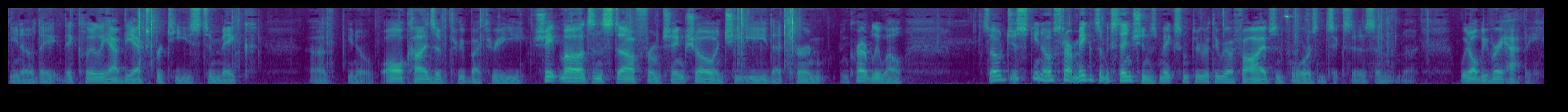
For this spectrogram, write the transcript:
You know, they, they clearly have the expertise to make uh, you know all kinds of 3x3 shape mods and stuff from ShengShou and Qi that turn incredibly well. So just you know start making some extensions, make some 3 or 3 or 5s and 4s and 6s, and uh, we'd all be very happy.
